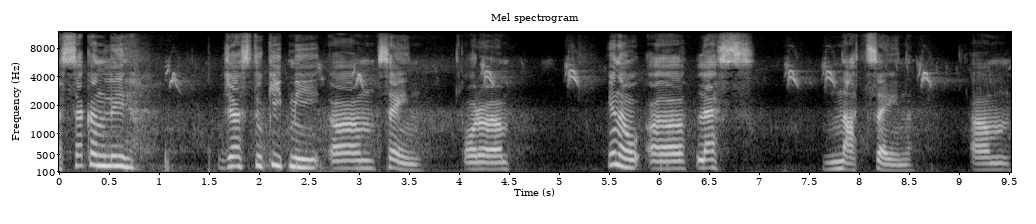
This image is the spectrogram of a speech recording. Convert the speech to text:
secondly just to keep me um, sane or um, you know uh, less not sane. Um,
